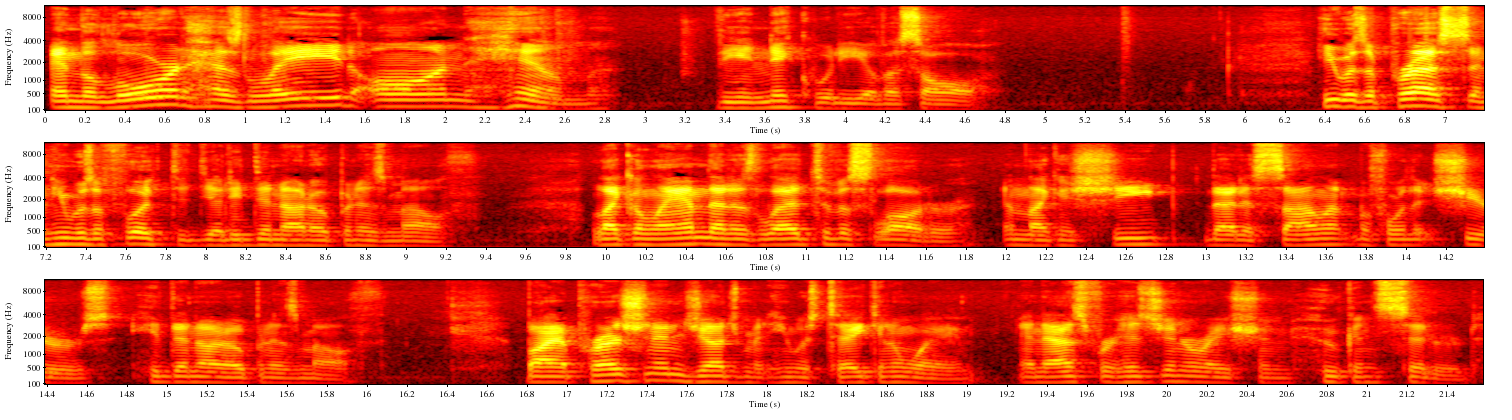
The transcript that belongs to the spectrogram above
And the Lord has laid on him the iniquity of us all. He was oppressed and he was afflicted, yet he did not open his mouth. Like a lamb that is led to the slaughter, and like a sheep that is silent before the shears, he did not open his mouth. By oppression and judgment he was taken away. And as for his generation, who considered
